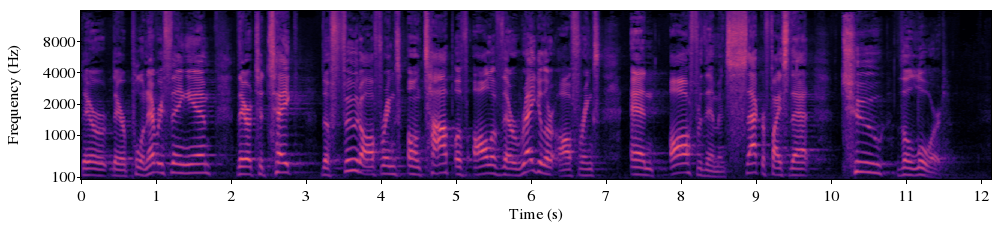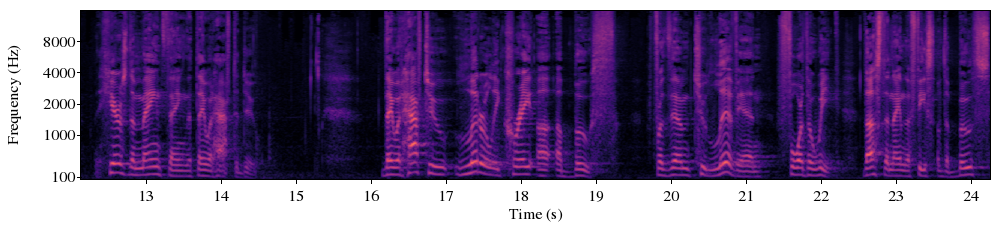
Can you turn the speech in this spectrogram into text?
They are, they are pulling everything in. They are to take the food offerings on top of all of their regular offerings and offer them and sacrifice that to the Lord. Here's the main thing that they would have to do they would have to literally create a, a booth for them to live in for the week. Thus, the name the Feast of the Booths.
